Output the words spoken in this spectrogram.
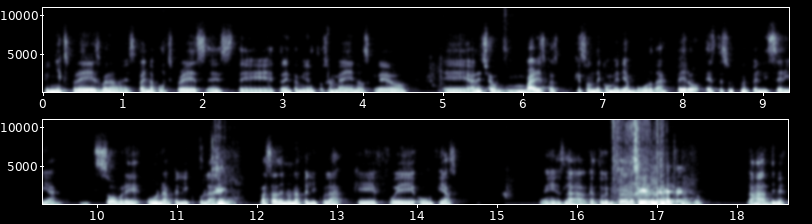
Piña Express, bueno, Pineapple Express, este, 30 minutos o menos, creo. Eh, han hecho varias que son de comedia burda, pero esta es una peli seria sobre una película, basada en una película que fue un fiasco. Es la categorizada de la Sí, la neta. Ajá, dime.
